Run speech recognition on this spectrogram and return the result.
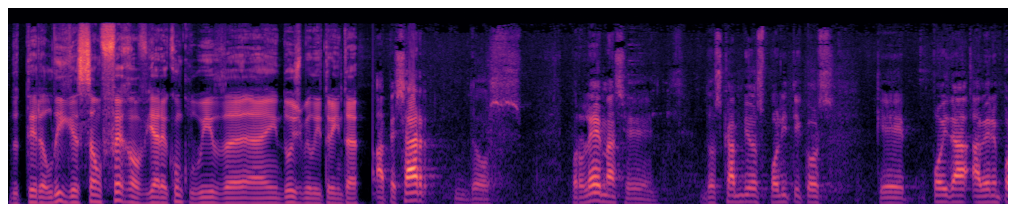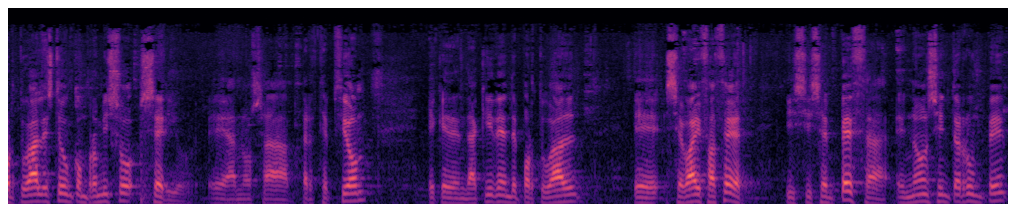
de ter a ligação ferroviária concluída em 2030. Apesar dos problemas dos cambios políticos que poida haber en Portugal, este é un compromiso serio. É a nosa percepción é que dende aquí, dende Portugal, eh, se vai facer. E se se empeza e non se interrumpe,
